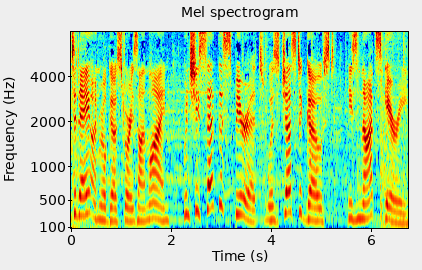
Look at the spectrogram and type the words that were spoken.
Today on Real Ghost Stories Online, when she said the spirit was just a ghost, he's not scary.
